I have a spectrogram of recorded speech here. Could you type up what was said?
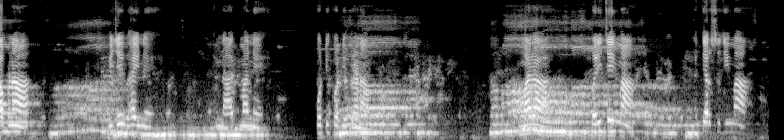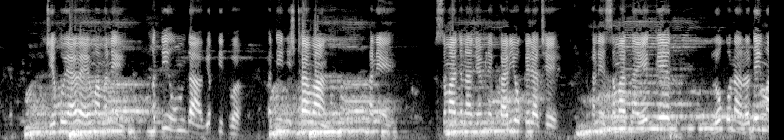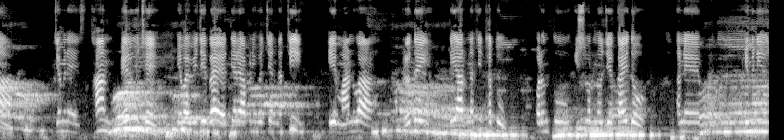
આપણા વિજયભાઈને, એમના આત્માને કોટી કોટી પ્રણામ. મારા પરિચયમાં અત્યાર સુધીમાં જે કોઈ આવ્યા એમાં મને અતિ ઉમદા વ્યક્તિત્વ, અતિ નિષ્ઠાવાન અને સમાજના જેમણે કાર્યો કર્યા છે અને સમાજના એક એક લોકોના હૃદયમાં જેમણે સ્થાન મેળવ્યું છે, એવા વિજયભાઈ અત્યારે આપણી વચ્ચે નથી, એ માનવા હૃદય તૈયાર નથી થતું. પરંતુ ઈશ્વરનો જે કાયદો અને એમની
